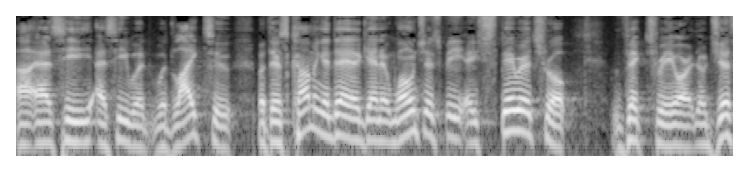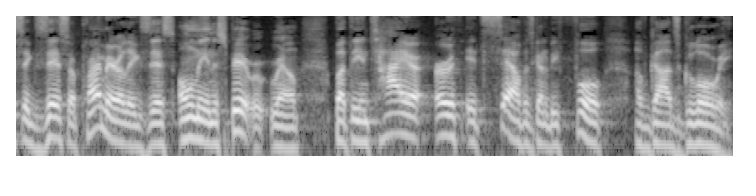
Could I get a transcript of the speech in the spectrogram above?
uh, as he as he would would like to, but there's coming a day again. It won't just be a spiritual victory or, or, just exists or primarily exists only in the spirit realm, but the entire earth itself is going to be full of God's glory.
